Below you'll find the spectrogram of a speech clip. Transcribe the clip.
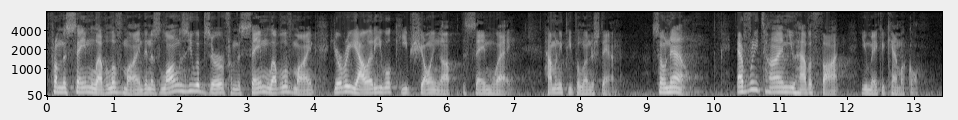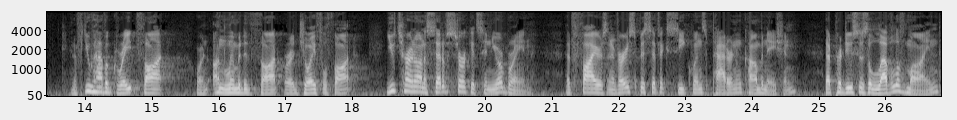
from the same level of mind. And as long as you observe from the same level of mind, your reality will keep showing up the same way. How many people understand? So, now, every time you have a thought, you make a chemical. And if you have a great thought, or an unlimited thought, or a joyful thought, you turn on a set of circuits in your brain that fires in a very specific sequence, pattern, and combination that produces a level of mind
